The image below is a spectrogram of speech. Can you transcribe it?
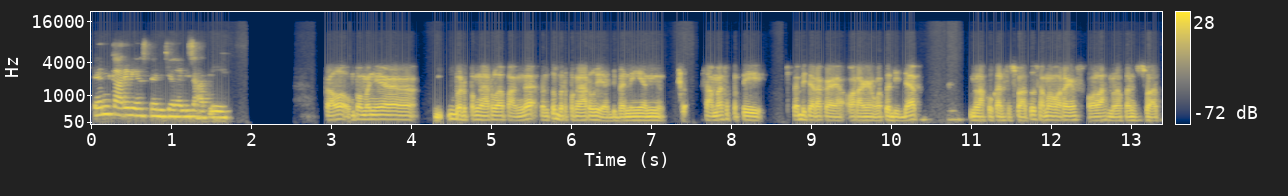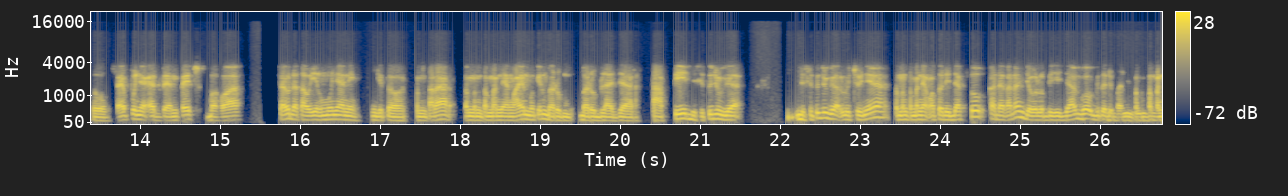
dan karir yang sedang dijalani saat ini? Kalau umpamanya berpengaruh apa enggak, tentu berpengaruh ya dibandingin sama seperti kita bicara kayak orang yang otodidak melakukan sesuatu sama orang yang sekolah melakukan sesuatu. Saya punya advantage bahwa saya udah tahu ilmunya nih gitu. Sementara teman-teman yang lain mungkin baru baru belajar. Tapi di situ juga di situ juga lucunya teman-teman yang otodidak tuh kadang-kadang jauh lebih jago gitu dibanding teman-teman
